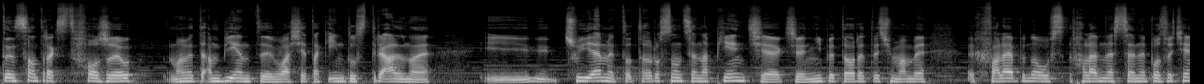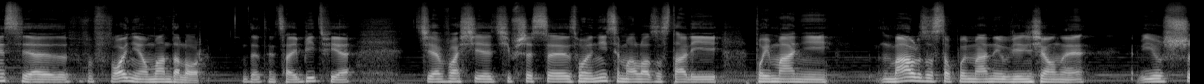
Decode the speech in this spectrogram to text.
ten soundtrack stworzył. mamy te ambienty właśnie takie industrialne i czujemy to, to rosnące napięcie, gdzie niby teoretycznie mamy chwalebną, chwalebne sceny po zwycięstwie w, wojnie o Mandalor, w tej całej bitwie, gdzie właśnie ci wszyscy zwolennicy Maula zostali pojmani, Maul został pojmany i uwięziony, już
